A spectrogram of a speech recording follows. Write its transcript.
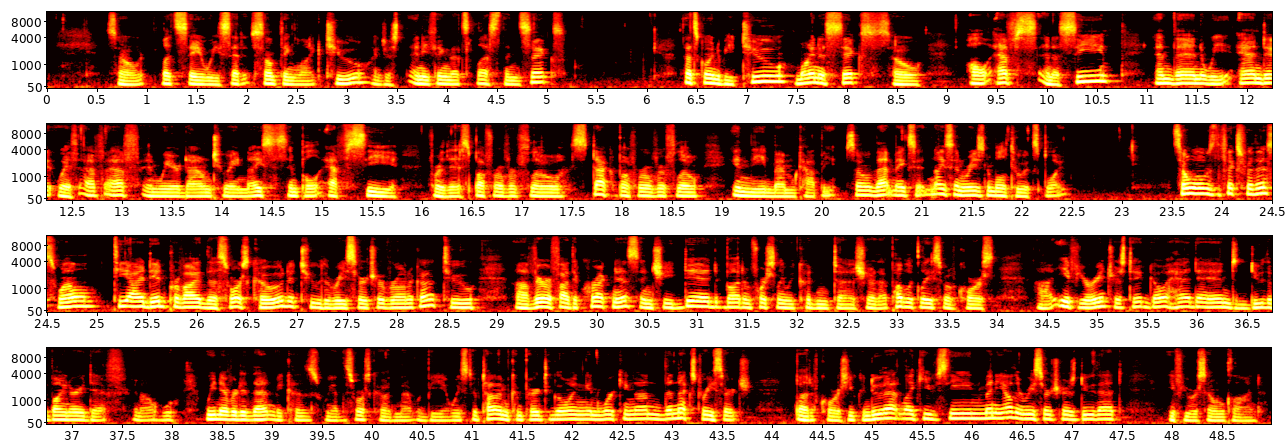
So let's say we set it something like 2, and just anything that's less than 6. That's going to be 2 minus 6, so all F's and a C, and then we AND it with FF, and we are down to a nice simple FC for this buffer overflow, stack buffer overflow in the mem copy. So that makes it nice and reasonable to exploit. So what was the fix for this? Well, TI did provide the source code to the researcher, Veronica, to uh, verify the correctness, and she did, but unfortunately we couldn't uh, share that publicly. So of course, uh, if you're interested, go ahead and do the binary diff. You know, we never did that because we had the source code, and that would be a waste of time compared to going and working on the next research. But of course, you can do that like you've seen many other researchers do that if you are so inclined.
